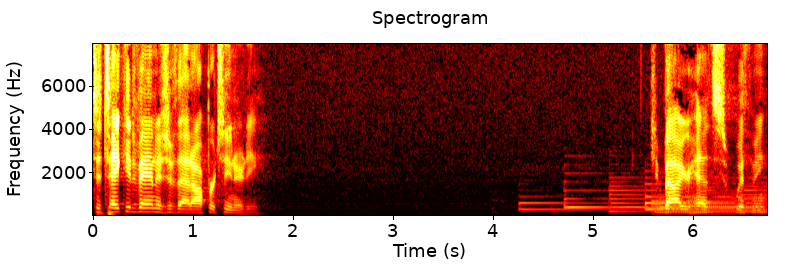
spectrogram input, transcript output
to take advantage of that opportunity. You bow your heads with me?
